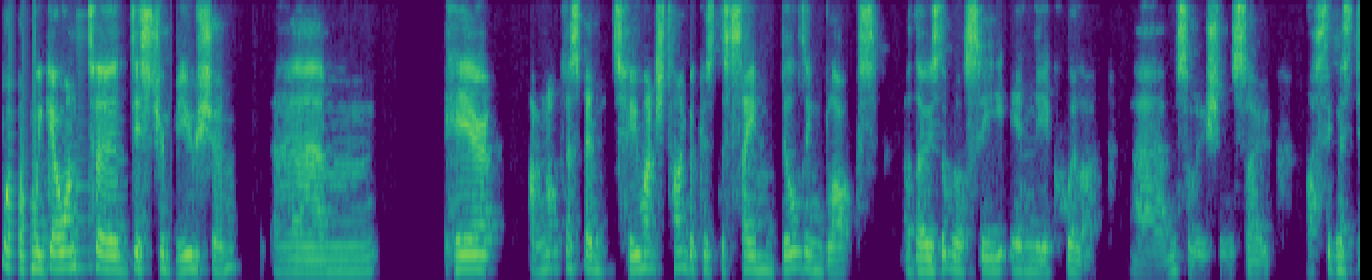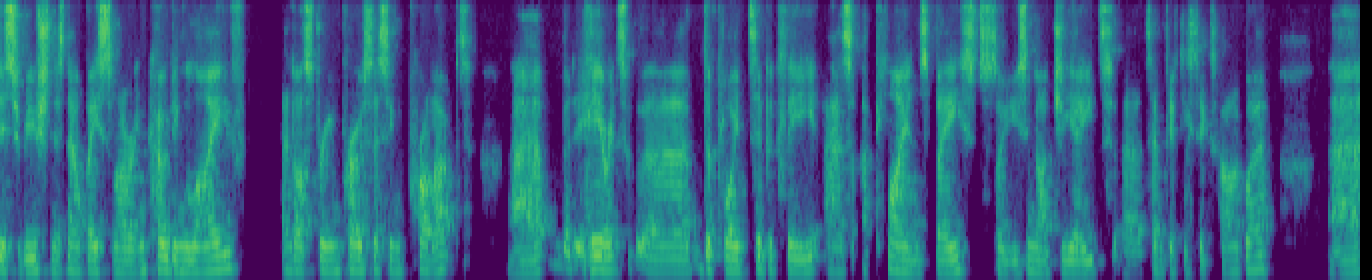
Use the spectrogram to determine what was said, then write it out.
When we go on to distribution, um, here I'm not going to spend too much time because the same building blocks are those that we'll see in the Aquila um, solution. So our Cygnus distribution is now based on our encoding live and our stream processing product. Uh, but here it's uh, deployed typically as appliance based, so using our G8 uh, 1056 hardware. Uh,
